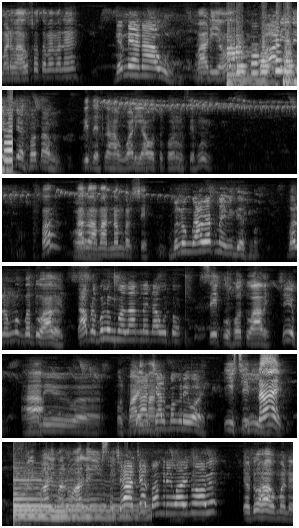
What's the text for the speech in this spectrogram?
મળવા આવશો તમે મને? ગમે ના આવું. વાડી આવો વાડી ને વિદેશ બતાવું વિદેશ ના આવું વાડી આવો તો ઘણું છે હું? હા? આ મારો નંબર છે. બલુંગ આવે કે નહીં વિદેશમાં? બલૂન બધું આવે. આપણે બલુંગમાં જાન લઈને આવું તો? સીપ હોતું આવે. સીપ હા. ચાર ચાર બંગડી હોય. ઈ સીપ નહીં. પાણી માં નો હાલે ઈ ચાર ચાર બંગડી વાળી નો આવે? એ ડોહા મને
